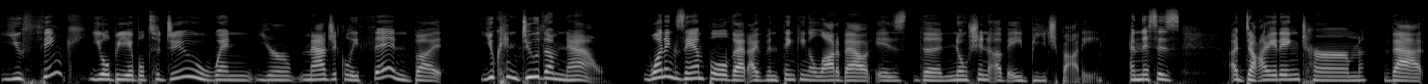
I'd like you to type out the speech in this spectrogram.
you think you'll be able to do when you're magically thin, but you can do them now. One example that I've been thinking a lot about is the notion of a beach body. And this is a dieting term that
